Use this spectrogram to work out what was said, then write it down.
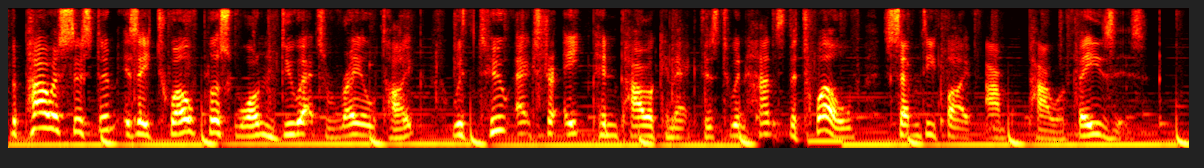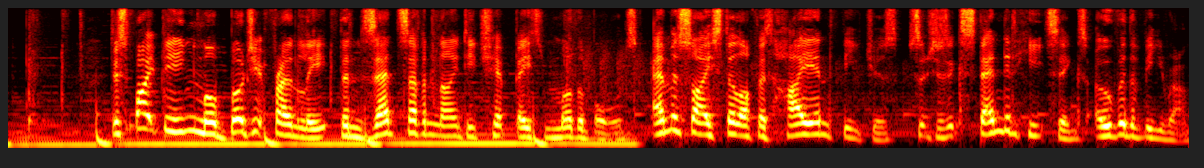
The power system is a 12 plus 1 duet rail type with two extra 8 pin power connectors to enhance the 12 75 amp power phases. Despite being more budget friendly than Z790 chip based motherboards, MSI still offers high end features such as extended heatsinks over the VRM,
